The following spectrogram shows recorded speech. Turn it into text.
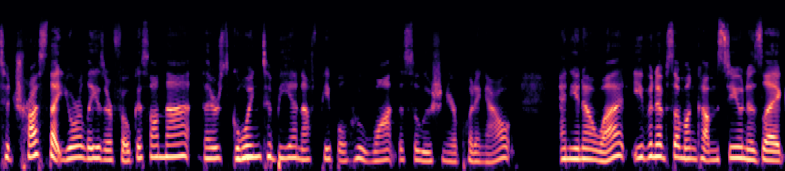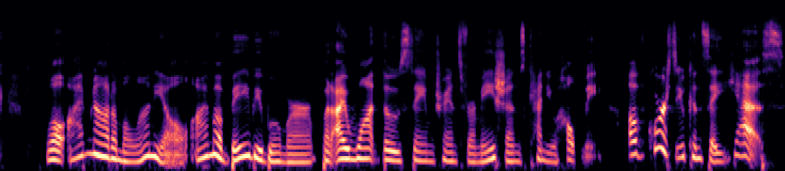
to trust that your laser focus on that, there's going to be enough people who want the solution you're putting out. And you know what? Even if someone comes to you and is like, well, I'm not a millennial, I'm a baby boomer, but I want those same transformations. Can you help me? Of course, you can say yes.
